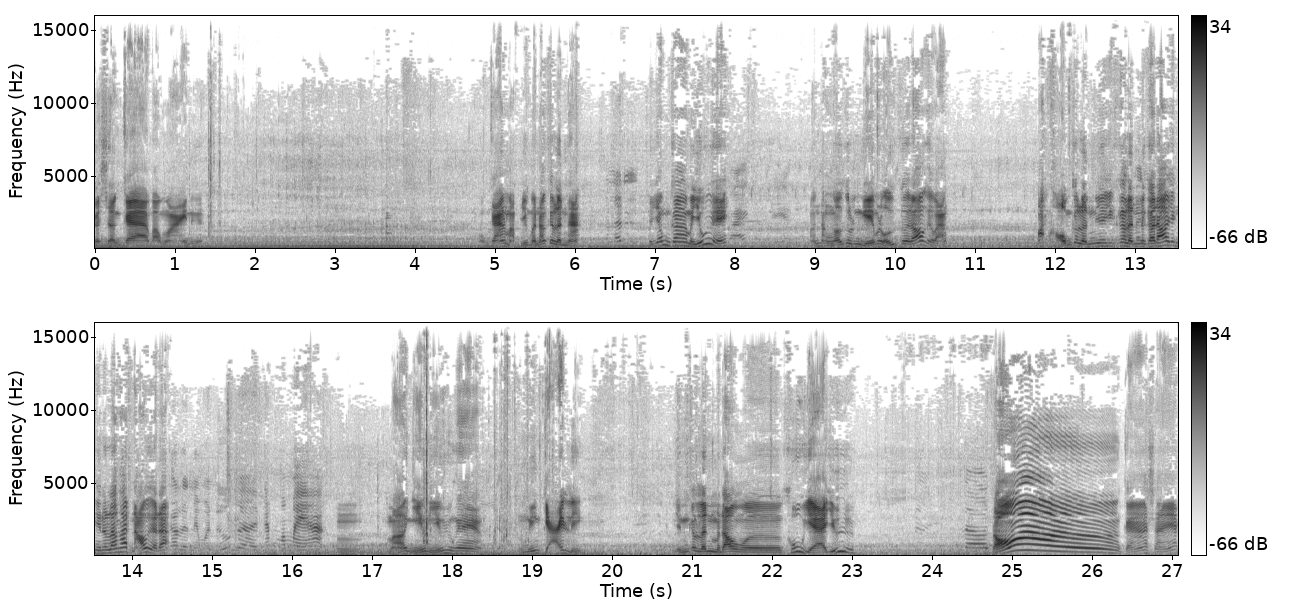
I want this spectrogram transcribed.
cái sơn ca bà ngoại nữa kìa. Con cá nó mập dữ mà nói cái linh hả? Nó linh. Sao giống cá mà dúi vậy? Anh thằng ơi cái linh nghiệm nó bự cơ đó kìa bạn mắt hồn cái linh cái linh cơ đó chắc gì nó lớn hết nổi rồi đó. Cái linh này mà nướng ờ, chấm mắm me ha. Ừ. mở nhiễu nhiễu luôn nha miếng chảy liền. Nhìn cái linh mà đâu mà khú già dữ. Đó cá sát.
